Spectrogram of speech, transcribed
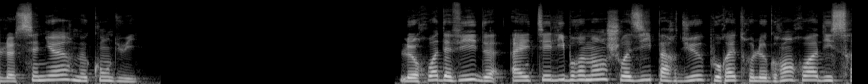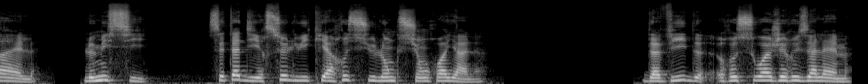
Le Seigneur me conduit. Le roi David a été librement choisi par Dieu pour être le grand roi d'Israël, le Messie, c'est-à-dire celui qui a reçu l'onction royale. David reçoit Jérusalem,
